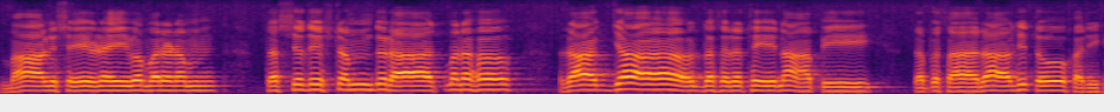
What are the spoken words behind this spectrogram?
मानुषेणैव मरणं, तस्य दिष्टं दुरात्मनः। राज्ञा दशरथेनापि तपसाराधितो हरिः।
